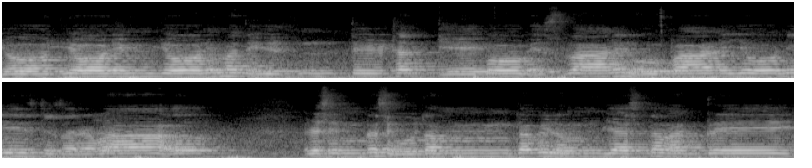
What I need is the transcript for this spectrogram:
यो योनिं योनिमतिष्ठत्येको विश्वानि रूपाणि योनिश्च सर्वाः। ऋषिं प्रसूतं कपिलं यस्तमग्रे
